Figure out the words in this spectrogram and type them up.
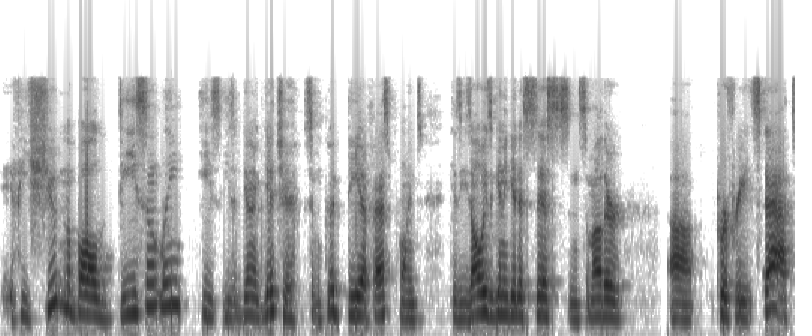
if he's shooting the ball decently, he's he's going to get you some good DFS points because he's always going to get assists and some other uh, periphery stats.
